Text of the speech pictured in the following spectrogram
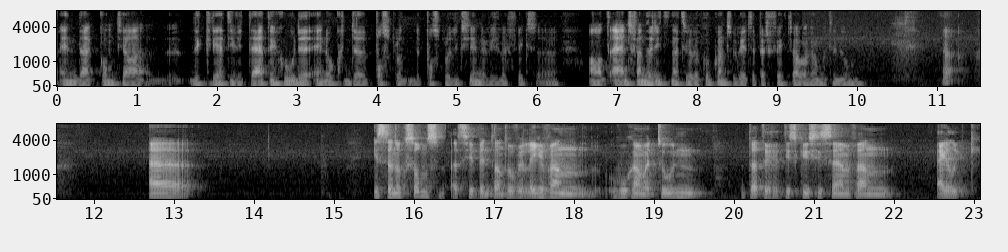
en dat komt ja, de creativiteit ten goede en ook de, de postproductie en de visual effects aan het eind van de rit natuurlijk ook, want we weten perfect wat we gaan moeten doen. Ja. Uh, is dan ook soms, als je bent aan het overleggen van hoe gaan we het doen, dat er discussies zijn van eigenlijk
